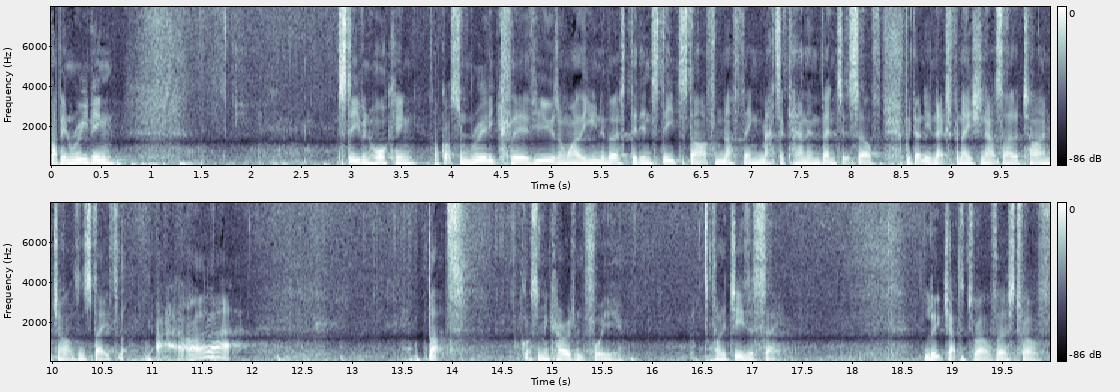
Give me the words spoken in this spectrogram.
I've been reading Stephen Hawking. I've got some really clear views on why the universe did indeed start from nothing. Matter can invent itself. We don't need an explanation outside of time, chance, and space. But I've got some encouragement for you. What did Jesus say? Luke chapter 12, verse 12.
